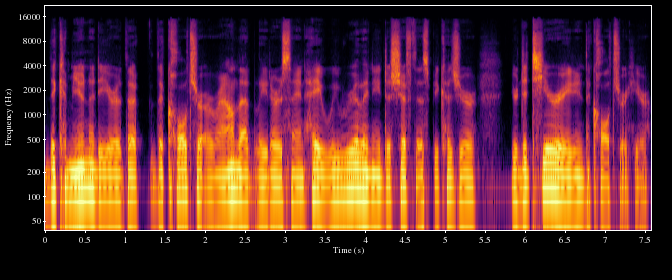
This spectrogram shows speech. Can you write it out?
the community or the the culture around that leader is saying hey we really need to shift this because you're you're deteriorating the culture here.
